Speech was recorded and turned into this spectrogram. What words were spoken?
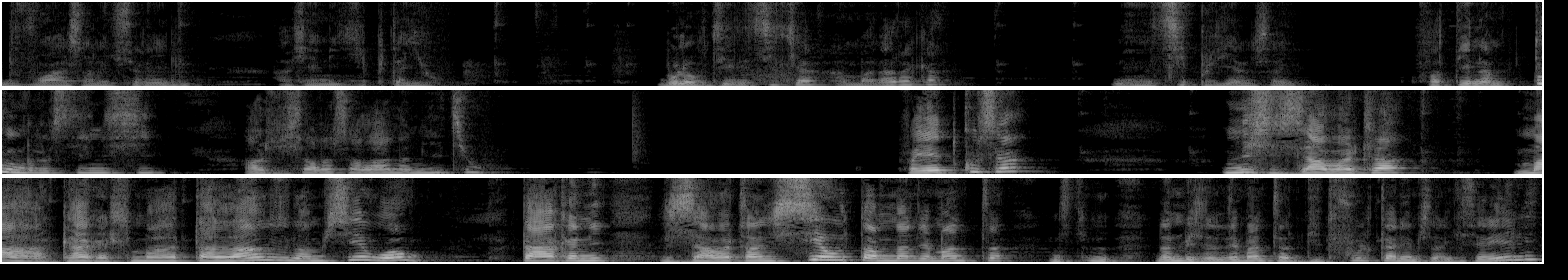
nivoahan'ny zanak'i Israely avy any Egypta io. Mbola ho jerentsika amin'ny manaraka ny antsipirihan'izay fa tena mitombina sy misy azo isalasalana mihitsy io. Fa eto kosa misy zavatra mahagaga sy mahatalanjona miseho ao tahaka ny zavatra niseho tamin'Andriamanitra nanomezan'Andriamanitra ny didy folo tany amin'ny zanak'i Israely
